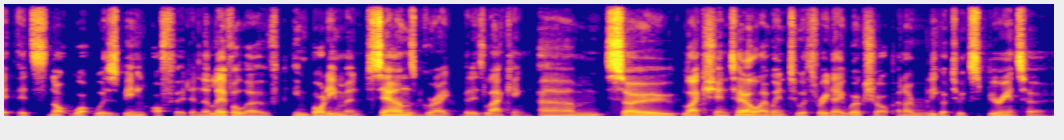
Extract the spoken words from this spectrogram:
it, it's not what was being offered, and the level of embodiment sounds great, but is lacking. Um, so, like Chantelle, I went to a three day workshop and I really got to experience her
